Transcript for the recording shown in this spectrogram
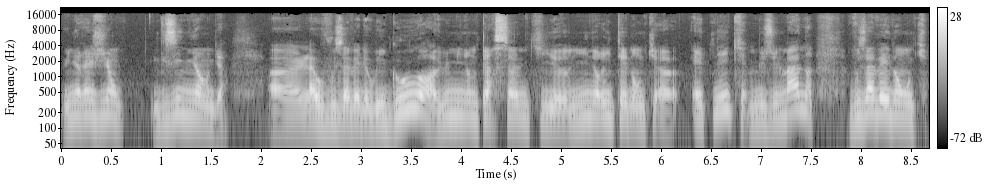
une région Xinjiang, euh, là où vous avez les Ouïghours, 8 millions de personnes qui, euh, une minorité donc euh, ethnique musulmane. Vous avez donc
